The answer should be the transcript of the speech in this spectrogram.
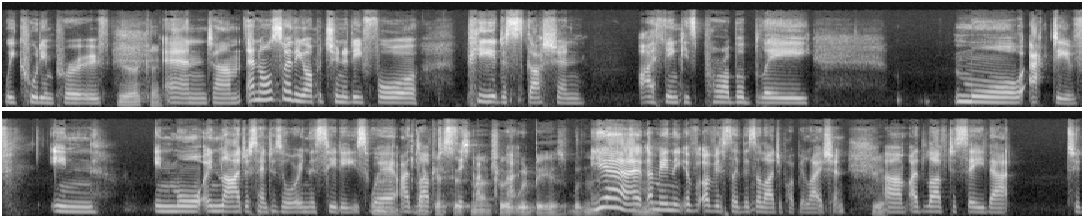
we could improve. Yeah, okay. And um, and also the opportunity for peer discussion, I think, is probably more active in in more in larger centres or in the cities where mm, I'd love to see. I guess it's natural. it would be, wouldn't it? Yeah, mm. I mean, obviously there's a larger population. Yeah. Um, I'd love to see that to,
